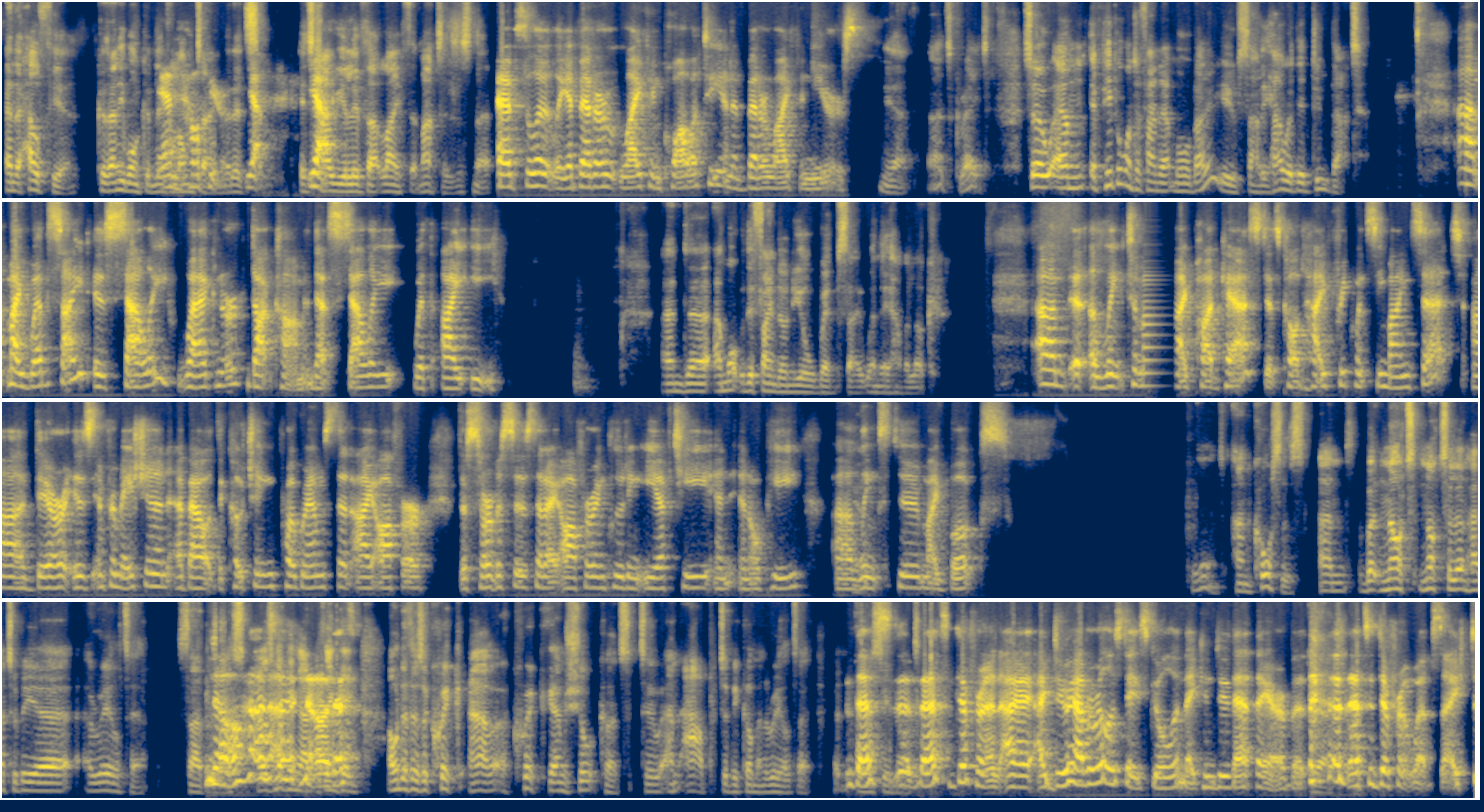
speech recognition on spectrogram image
and the healthier because anyone can live a long healthier. time, but it's yeah. it's yeah. how you live that life that matters, isn't it? Absolutely, a better life in quality and a better life in years. Yeah, that's great. So, um, if people want to find out more about you, Sallie, how would they do that? Uh, my website is salliewagner.com, and that's Sally with IE. And, uh, and what would they find on your website when they have a look? Um, a link to my, my, podcast. It's called High Frequency Mindset. Uh, there is information about the coaching programs that I offer, the services that I offer, including EFT and NLP, uh, yeah. links to my books, Brilliant. And courses, and but not not to learn how to be a, a realtor. Sadly, no, I was, I was looking at no, thinking, I wonder if there's a quick uh, a quick um, shortcut to an app to become a realtor. that's that's different. I, I do have a real estate school, and they can do that there, but that's a different website.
